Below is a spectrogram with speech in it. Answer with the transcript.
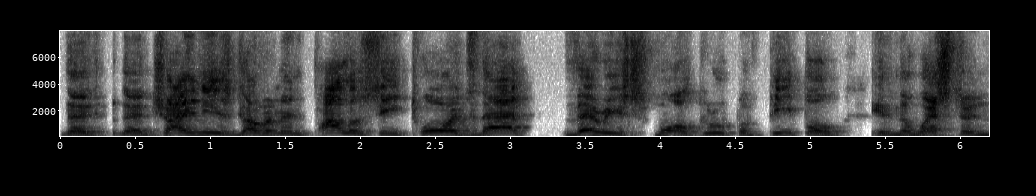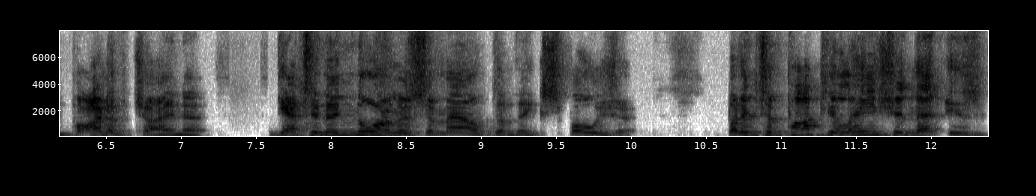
the, the Chinese government policy towards that very small group of people in the western part of China gets an enormous amount of exposure. But it's a population that is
